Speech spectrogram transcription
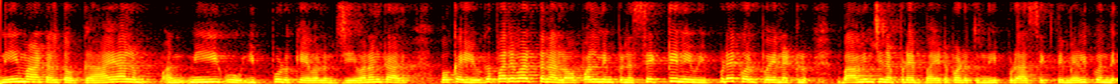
నీ మాటలతో గాయాలు నీకు ఇప్పుడు కేవలం జీవనం కాదు. ఒక యుగ పరివర్తన లోపల నింపిన శక్తి నీవు ఇప్పుడే కోల్పోయినట్లు భావించినప్పుడే బయటపడుతుంది. ఇప్పుడు ఆ శక్తి మేల్కొంది.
